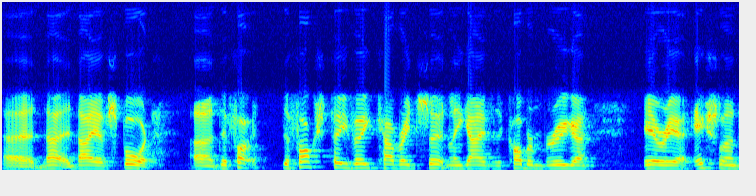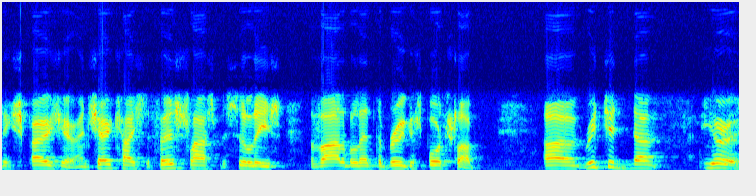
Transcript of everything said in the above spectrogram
uh, day of sport. Uh, the, Fo- the Fox TV coverage certainly gave the Cobram Barooga area excellent exposure and showcased the first class facilities available at the Barooga Sports Club. Uh, Richard, uh, you're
